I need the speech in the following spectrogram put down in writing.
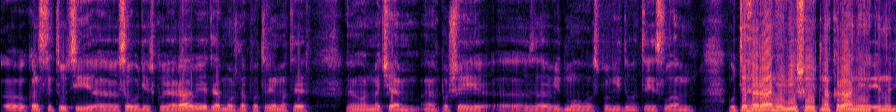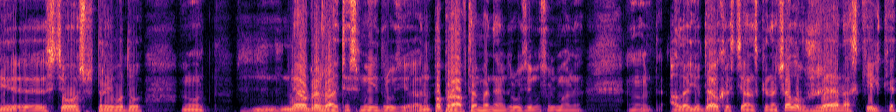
в Конституції е, Саудівської Аравії, де можна потримати е, мечем е, по шиї е, за відмову сповідувати іслам. У Тегерані вішають на крані іноді е, з цього ж приводу. От. Не ображайтесь, мої друзі, поправте мене, друзі мусульмани. Але юдео-християнське начало вже наскільки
